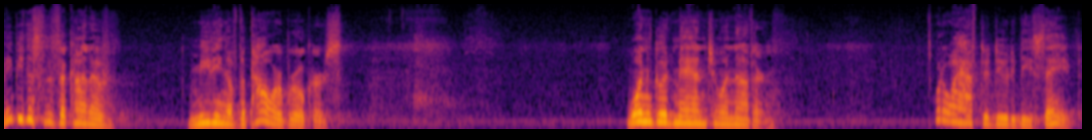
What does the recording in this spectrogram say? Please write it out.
Maybe this is a kind of meeting of the power brokers one good man to another. What do I have to do to be saved?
